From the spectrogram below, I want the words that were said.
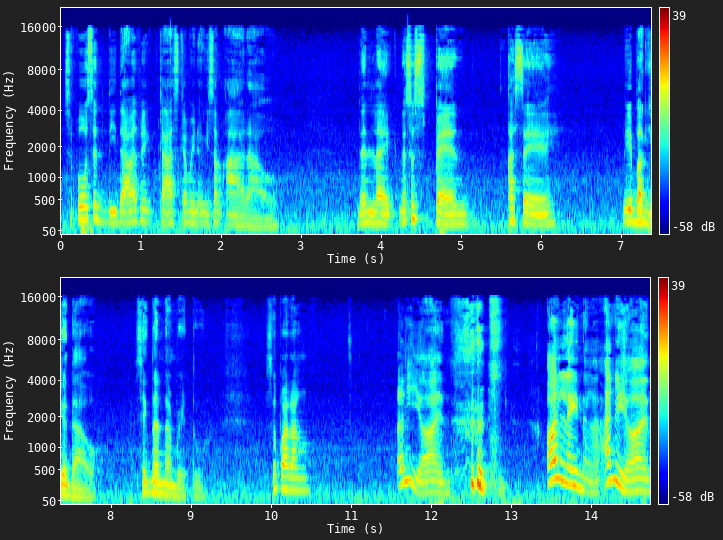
supposedly, dapat may class kami ng isang araw. Then like, nasuspend kasi may bagyo daw. Signal number two. So parang, ano yun? Online na nga. Ano yun?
